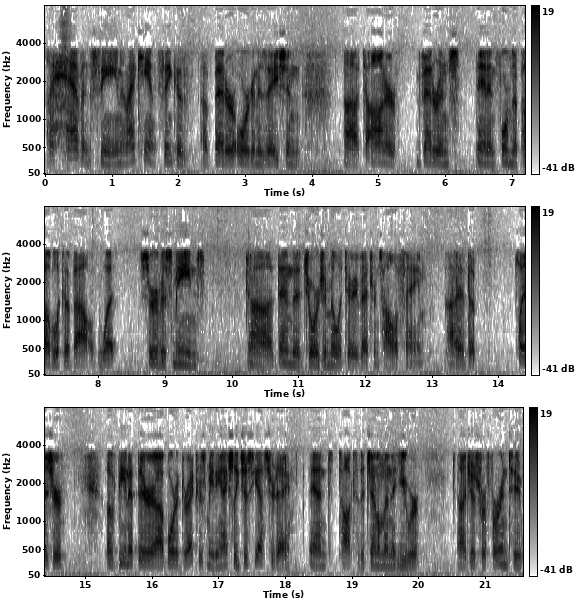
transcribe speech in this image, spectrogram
I haven't seen, and I can't think of a better organization uh, to honor veterans and inform the public about what service means uh, than the Georgia Military Veterans Hall of Fame. I had the pleasure of being at their uh, board of directors meeting actually just yesterday and talked to the gentleman that you were uh, just referring to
